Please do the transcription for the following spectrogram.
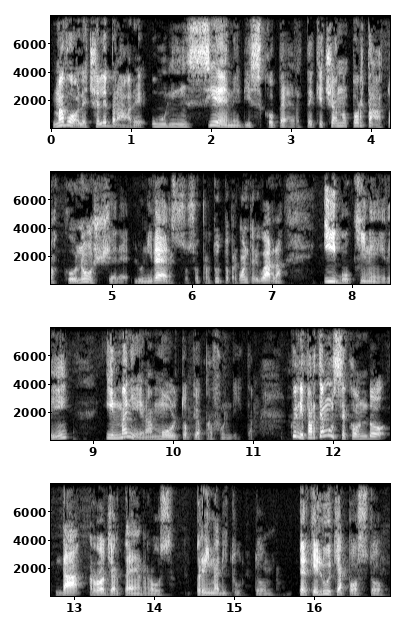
ma vuole celebrare un insieme di scoperte che ci hanno portato a conoscere l'universo, soprattutto per quanto riguarda i buchi neri, in maniera molto più approfondita. Quindi partiamo un secondo da Roger Penrose, prima di tutto, perché è lui che ha posto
